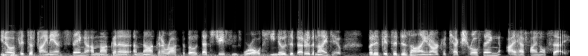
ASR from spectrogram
You know, mm-hmm. if it's a finance thing, I'm not gonna I'm not gonna rock the boat. That's Jason's world. He knows it better than I do. But if it's a design architectural thing, I have final say.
